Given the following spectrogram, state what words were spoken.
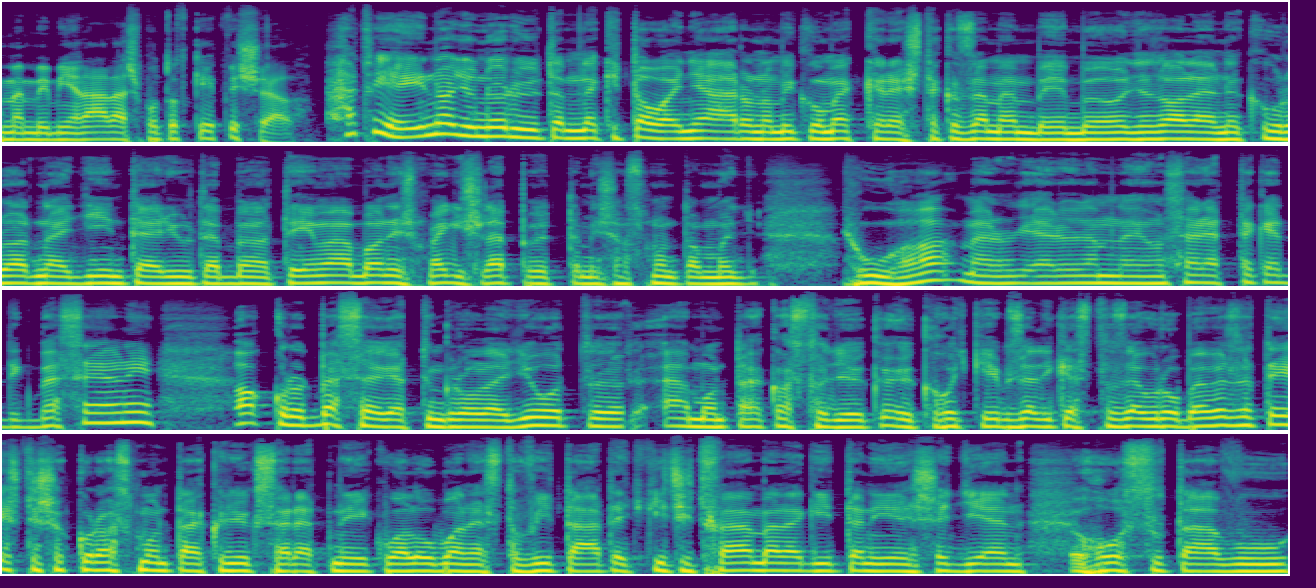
MNB milyen álláspontot képvisel? Hát ugye én nagyon örültem neki tavaly nyáron, amikor megkerestek az MNB-ből, hogy az alelnök úr adna egy interjút ebben a témában, és meg is lepődtem, és azt mondtam, hogy húha, mert ugye erről nem nagyon szerettek eddig beszélni. Akkor ott beszélgettünk róla egy jót, elmondták azt, hogy ők, ők hogy képzelik ezt az euró bevezetést, és akkor azt mondták, hogy ők szeretnék valóban ezt a vitát egy kicsit felmelegíteni, és egy ilyen hosszú távú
